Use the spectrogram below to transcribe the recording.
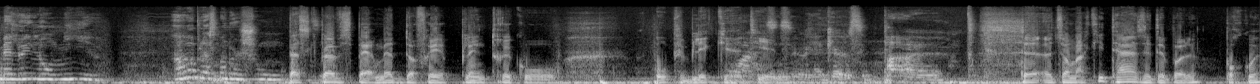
Mais là, ils l'ont mis euh, en remplacement d'un show. Parce qu'ils peuvent se permettre d'offrir plein de trucs au, au public euh, Ouais, TNA. c'est vrai que c'est pas. euh, As-tu remarqué, Taz était pas là? Pourquoi?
